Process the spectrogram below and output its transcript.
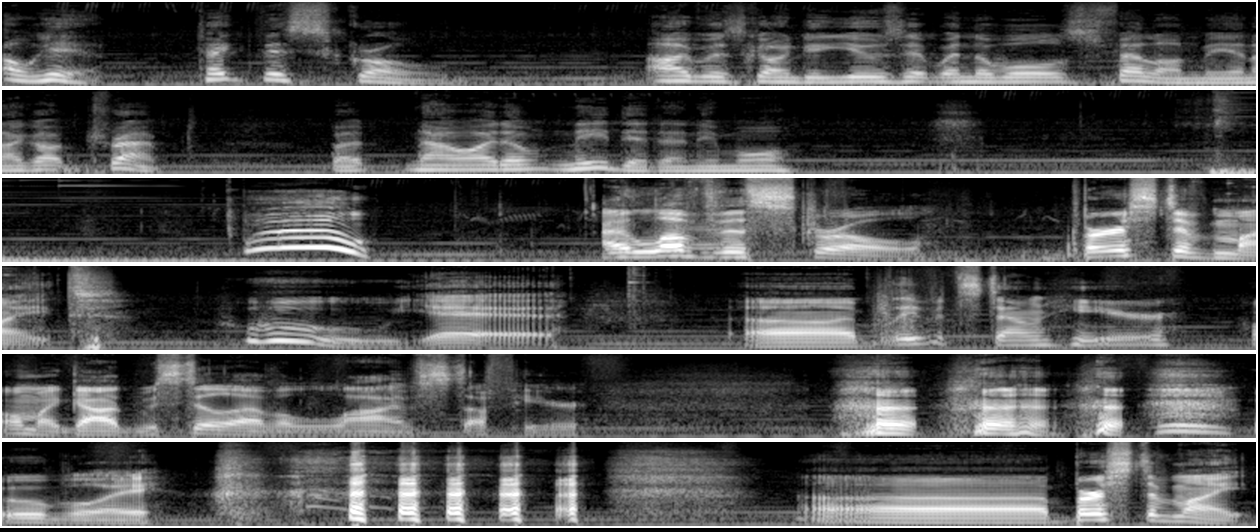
Oh, here, take this scroll. I was going to use it when the walls fell on me and I got trapped, but now I don't need it anymore. Woo! I love this scroll. Burst of Might. Woo, yeah. Uh, I believe it's down here. Oh my god, we still have a lot of stuff here. oh boy. uh, Burst of Might.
